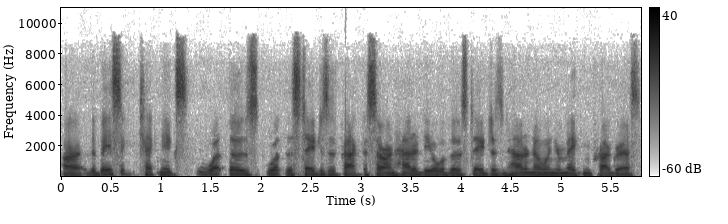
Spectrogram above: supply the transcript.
are the basic techniques, what those what the stages of practice are, and how to deal with those stages, and how to know when you're making progress,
